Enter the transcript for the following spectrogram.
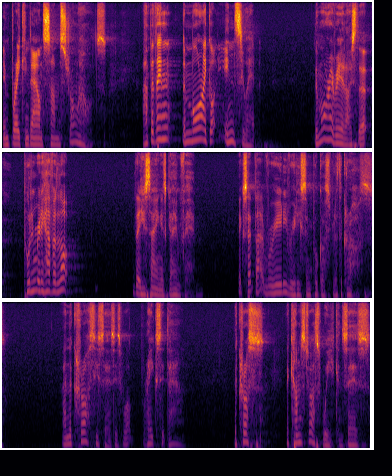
in breaking down some strongholds. Uh, but then the more I got into it, the more I realized that Paul didn't really have a lot that he's saying is going for him, except that really, really simple gospel of the cross. And the cross, he says, is what breaks it down. The cross that comes to us weak and says,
